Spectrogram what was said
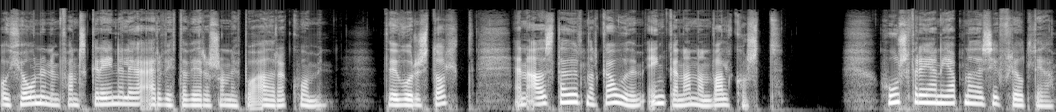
og hjónunum fannst greinilega erfitt að vera svona upp á aðra komin. Þau voru stolt en aðstæðurnar gáðum engan annan valkost. Húsfreyjan jafnaði sig fljótlega,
